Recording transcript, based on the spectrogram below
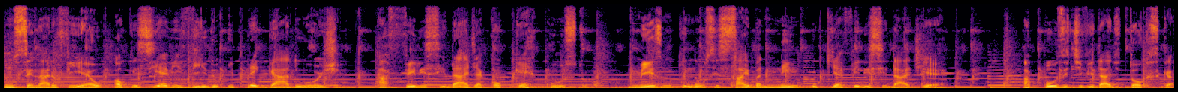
Um cenário fiel ao que se é vivido e pregado hoje a felicidade a qualquer custo, mesmo que não se saiba nem o que a felicidade é. A positividade tóxica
